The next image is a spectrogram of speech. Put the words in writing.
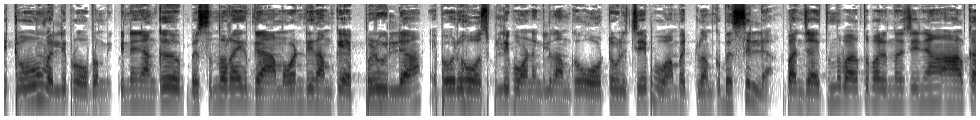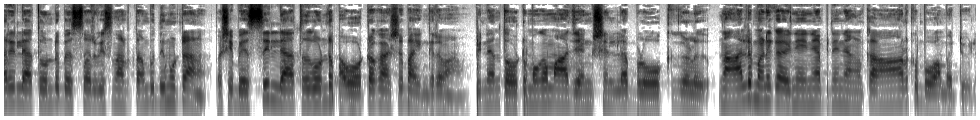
ഏറ്റവും വലിയ പ്രോബ്ലം പിന്നെ ഞങ്ങൾക്ക് ബസ് എന്ന് പറയുന്ന ഗ്രാമവണ്ടി നമുക്ക് എപ്പോഴും ഇല്ല. ഇപ്പൊ ഒരു ഹോസ്പിറ്റലിൽ പോകണമെങ്കിൽ നമുക്ക് ഓട്ടോ വിളിച്ചേ പോകാൻ പറ്റുള്ളൂ. നമുക്ക് ബസ്സില്ല പഞ്ചായത്ത് നിന്ന് ഭാഗത്ത് പറയുന്നത് വെച്ച് കഴിഞ്ഞാൽ ആൾക്കാരില്ലാത്തതുകൊണ്ട് ബസ് സർവീസ് നടത്താൻ ബുദ്ധിമുട്ടാണ്. പക്ഷേ ബസ് ഇല്ലാത്തത് കൊണ്ട് ഓട്ടോ കാശ് ഭയങ്കരമാണ്. പിന്നെ തോട്ടുമുഖം ആ ജംഗ്ഷനിലെ ബ്ലോക്കുകൾ നാല് മണി കഴിഞ്ഞ് കഴിഞ്ഞാൽ പിന്നെ ഞങ്ങൾക്ക് ആർക്കും പോകാൻ പറ്റൂല.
